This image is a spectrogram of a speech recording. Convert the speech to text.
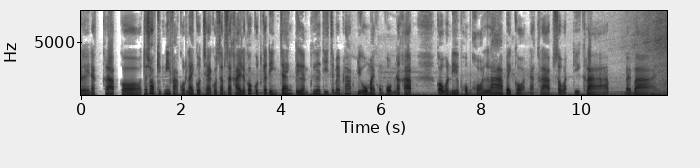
เลยนะครับ ก็ถ้าชอบคลิปนี้ฝากกดไลค์กดแชร์กด Subscribe แล้วก็กดกระดิ่งแจ้งเตือนเพื่อที่จะไม่พลาดวิดีโอใหม่ของผมนะครับ ก็วันนี้ผมขอลาไปก่อนนะครับ สวัสดีครับบ๊ายบาย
